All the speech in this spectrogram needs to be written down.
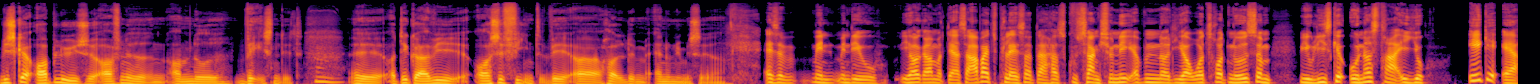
Vi skal oplyse offentligheden om noget væsentligt. Mm. Øh, og det gør vi også fint ved at holde dem anonymiseret. Altså, men, men det er jo i høj grad deres arbejdspladser, der har skulle sanktionere dem, når de har overtrådt noget, som vi jo lige skal understrege jo ikke er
